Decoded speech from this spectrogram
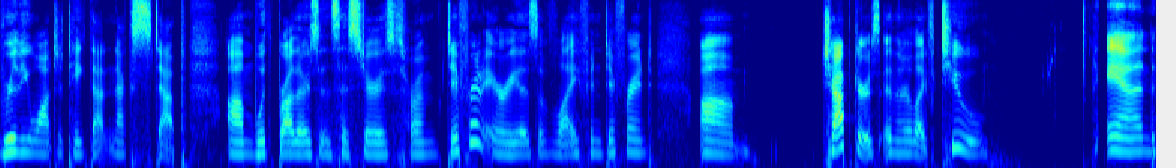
really want to take that next step um, with brothers and sisters from different areas of life and different um, chapters in their life too. And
